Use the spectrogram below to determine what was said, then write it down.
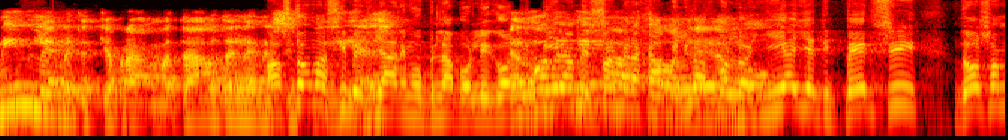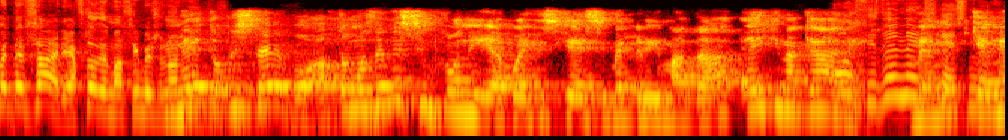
Μην λέμε τέτοια πράγματα όταν λέμε Αυτό μα είπε Γιάννη μου πριν από λίγο. Ότι πήραμε σήμερα χαμηλή βαθμολογία γιατί πέρσι δώσαμε Τεσάρι. Αυτό δεν μας είπε στον Ναι, το πιστεύω. Αυτό όμως δεν είναι συμφωνία που έχει σχέση με χρήματα. Έχει να κάνει και με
